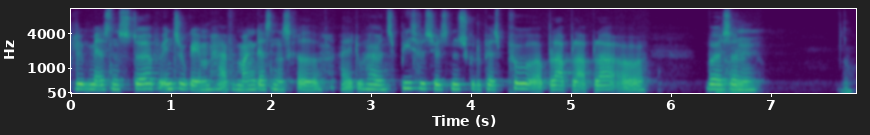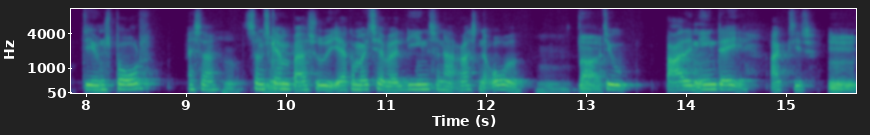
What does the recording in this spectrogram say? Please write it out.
blev mere sådan større på Instagram, har jeg for mange, der sådan har skrevet, ej, du har jo en spiseforstyrrelse, nu skal du passe på, og bla bla bla, og hvor jeg sådan, det er jo en sport, altså, sådan skal Ja. man bare se ud. Jeg kommer ikke til at være lige sådan her resten af året. Nej. Det er jo bare den ene dag-agtigt, Mm.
